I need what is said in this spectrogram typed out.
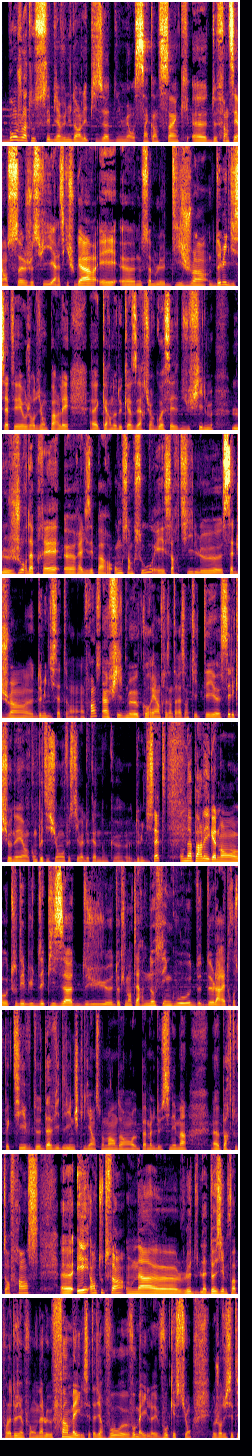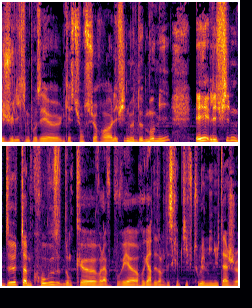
Bonjour à tous et bienvenue dans l'épisode numéro 55 euh, de fin de séance. Je suis Areski Sugar et euh, nous sommes le 10 juin 2017 et aujourd'hui on parlait avec Arnaud Decaze et Arthur Goisset du film Le jour d'après euh, réalisé par Hong Sang-soo et sorti le 7 juin 2017 en, en, France. Un film coréen très intéressant qui était sélectionné en compétition au Festival de Cannes donc 2017. On a parlé également au tout début d'épisode du euh, documentaire Nothing Wood, de la rétrospective de David Lynch qu'il y a en ce moment dans euh, pas mal de cinéma euh, partout en France. et en toute fin, on a la deuxième fois, pour la deuxième fois, on a le fin mail, c'est-à-dire vos, vos mails vos questions. Aujourd'hui, c'était Julie qui nous posait une question sur les films de Mommy et les films de Tom Cruise. Donc voilà, vous pouvez regarder dans le descriptif tout le minutage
